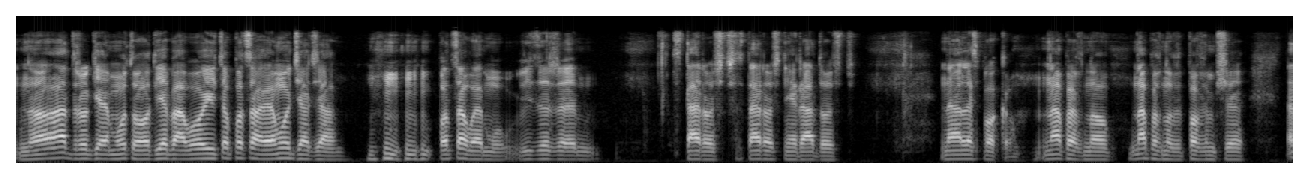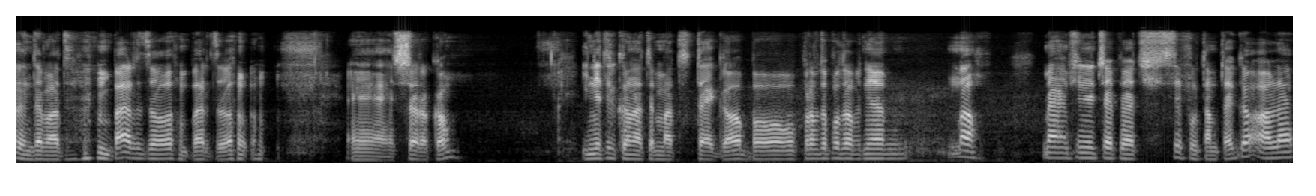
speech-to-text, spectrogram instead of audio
No a drugiemu to odjebało i to po całemu dziadzia. po całemu. Widzę, że Starość, starość, nie radość. No ale spoko. Na pewno, na pewno wypowiem się na ten temat bardzo, bardzo e, szeroko. I nie tylko na temat tego, bo prawdopodobnie, no, miałem się nie czepiać syfu tamtego, ale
